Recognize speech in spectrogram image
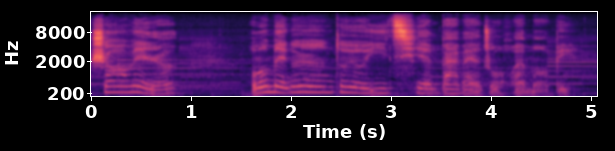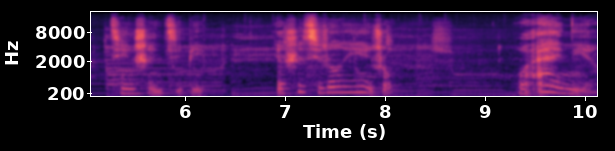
生而为人，我们每个人都有一千八百种坏毛病、精神疾病，也是其中的一种。我爱你，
